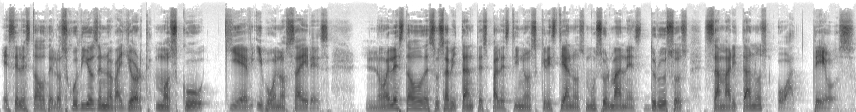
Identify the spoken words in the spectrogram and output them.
Es el estado de los judíos de Nueva York, Moscú, Kiev y Buenos Aires, no el estado de sus habitantes palestinos, cristianos, musulmanes, drusos, samaritanos o ateos.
